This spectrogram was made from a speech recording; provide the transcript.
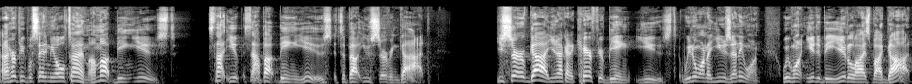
And I heard people say to me all the time, I'm not being used. It's not you, it's not about being used, it's about you serving God. You serve God, you're not going to care if you're being used. We don't want to use anyone. We want you to be utilized by God.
